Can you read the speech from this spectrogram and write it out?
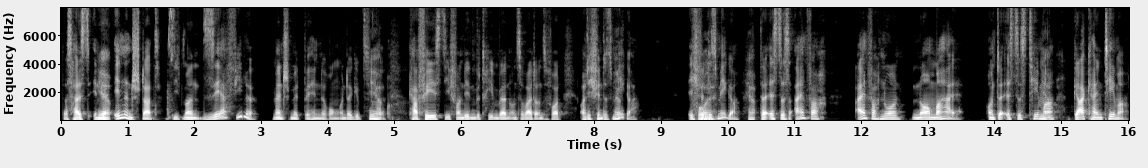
Das heißt, in ja. der Innenstadt sieht man sehr viele Menschen mit Behinderung. Und da gibt es ja. äh, Cafés, die von denen betrieben werden und so weiter und so fort. Und ich finde es mega. Ja. Ich finde es mega. Da ist es einfach, einfach nur normal. Und da ist das Thema ja. gar kein Thema.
